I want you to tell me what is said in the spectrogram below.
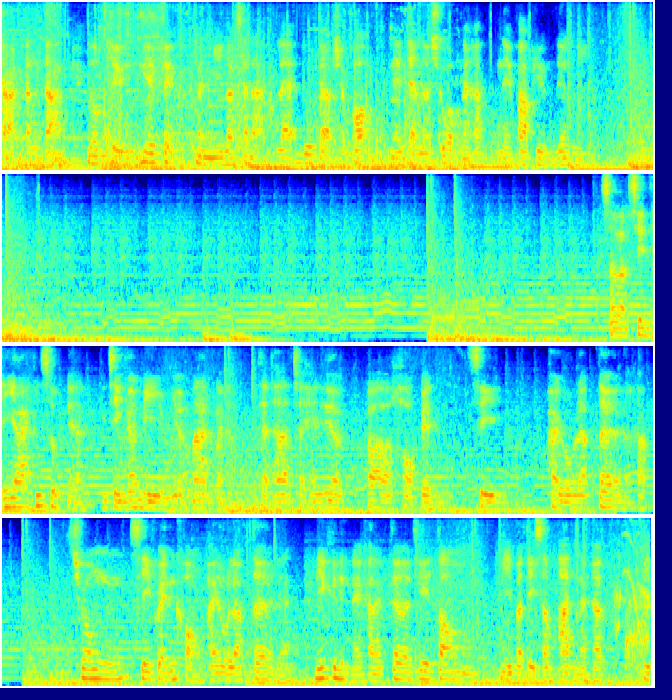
ฉากต่างๆ รวมถึง Effect มันมีลักษณะและรูปแบบเฉพาะในแต่ละช่วงนะครับ ในภาพยนตร์เรื่องนี้ สำหรับซีนที่ยากที่สุดเนี่ยจริงๆก็มีอยู่เยอะมากนะครับแต่ถ้าจะให้เลือกก็ขอเป็นซีน Pyroraptor นะครับ ช่วงซีเควนต์ของ Pyroraptor เนี่ยนี่คือหนึ่งในคาแรคเตอร์ที่ต้องมีปฏิสัมพันธ์นะครับ มี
